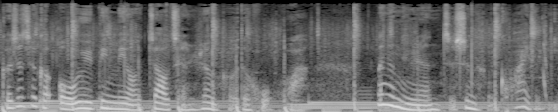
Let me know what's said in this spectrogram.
可是这个偶遇并没有造成任何的火花。那个女人只是很快的离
